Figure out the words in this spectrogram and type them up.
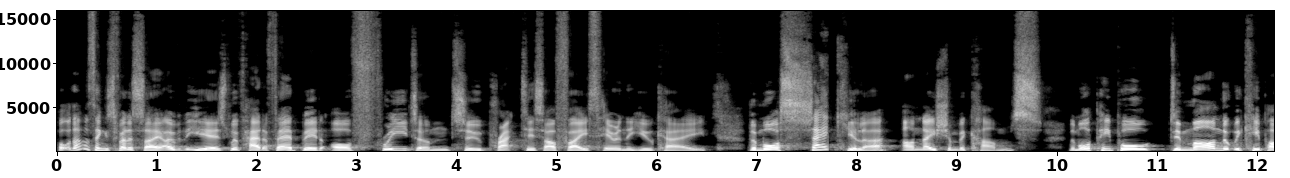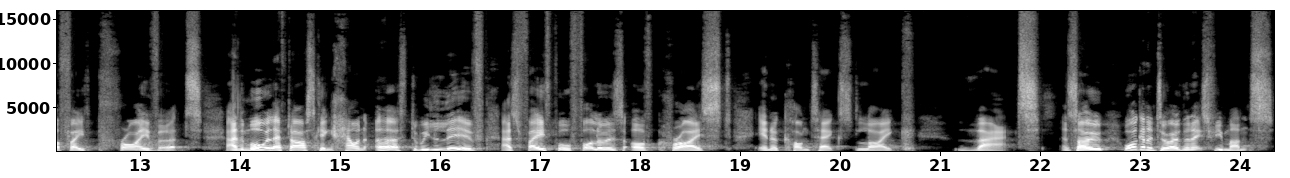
well, another thing is fair to say, over the years, we've had a fair bit of freedom to practice our faith here in the UK. The more secular our nation becomes, the more people demand that we keep our faith private, and the more we're left asking, how on earth do we live as faithful followers of Christ in a context like that? And so, what we're going to do over the next few months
